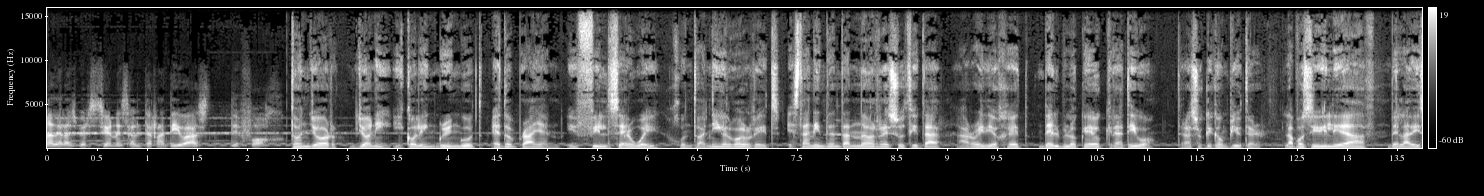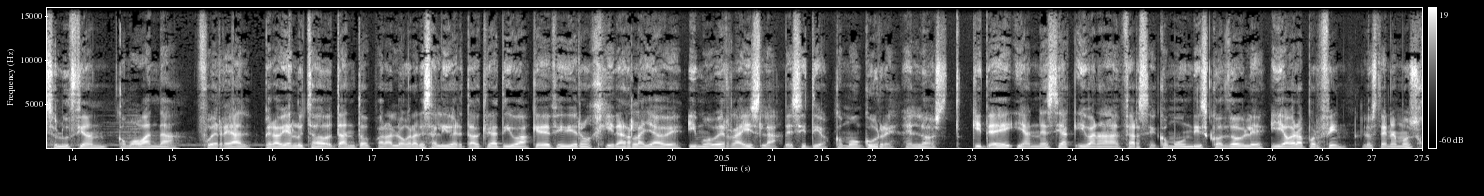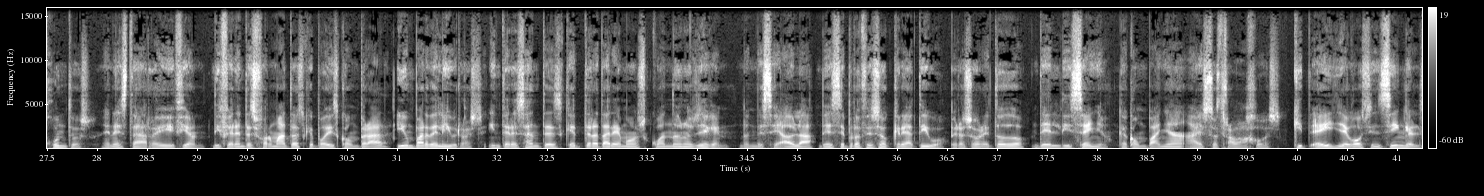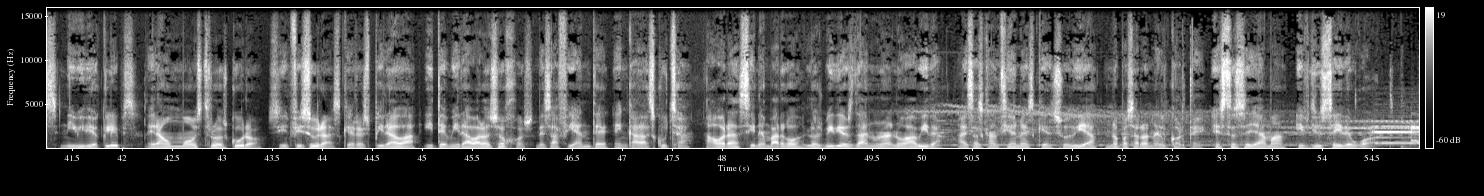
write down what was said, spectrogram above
Una de las versiones alternativas de Fog. Tom York, Johnny y Colin Greenwood, Ed O'Brien y Phil Selway, junto a Nigel Goldrich, están intentando resucitar a Radiohead del bloqueo creativo tras OK Computer. La posibilidad de la disolución como banda fue real, pero habían luchado tanto para lograr esa libertad creativa que decidieron girar la llave y mover la isla de sitio, como ocurre en Lost. Kid A y Amnesiac iban a lanzarse como un disco doble y ahora por fin los tenemos juntos en esta reedición. Diferentes formatos que podéis comprar y un par de libros interesantes que trataremos cuando nos lleguen, donde se habla de ese proceso creativo, pero sobre todo del diseño que acompaña a estos trabajos. Kid A llegó sin singles ni videoclips, era un monstruo oscuro, sin fisuras, que respiraba y te miraba a los ojos, desafiante en cada escucha. Ahora, sin embargo, los vídeos dan una nueva vida a esas canciones que en su día no pasaron el corte. Esto se llama If You Say the Word.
